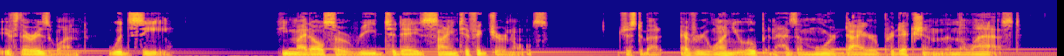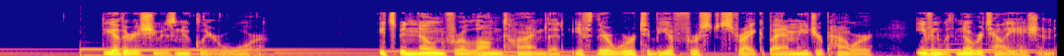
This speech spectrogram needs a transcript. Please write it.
if there is one, would see he might also read today's scientific journals. Just about every one you open has a more dire prediction than the last. The other issue is nuclear war. It's been known for a long time that if there were to be a first strike by a major power, even with no retaliation,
